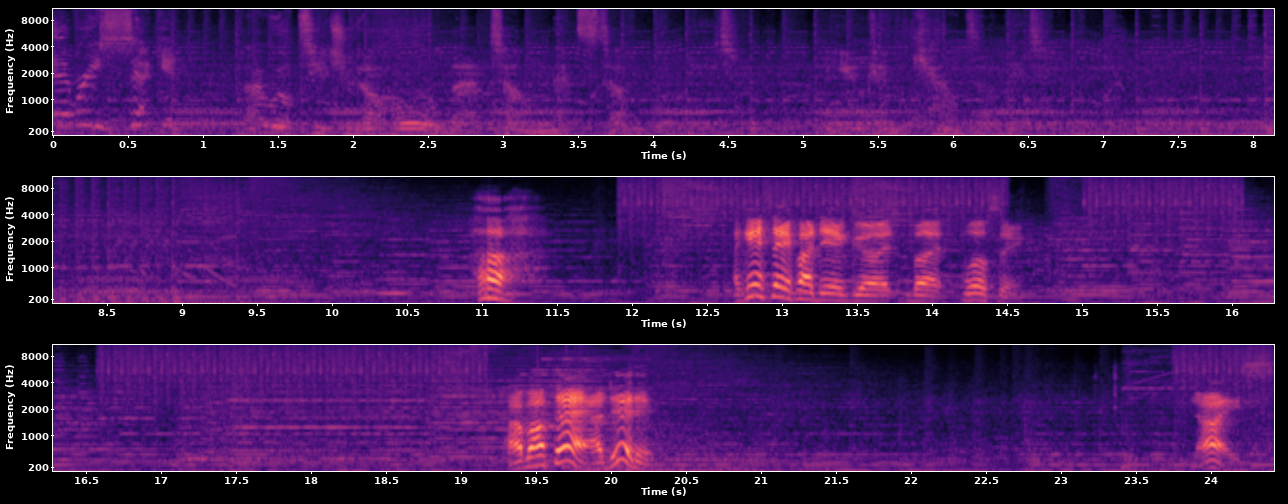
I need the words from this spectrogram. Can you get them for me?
every second. I will teach you to hold that tongue next time we meet. You can count on it. Huh. I can't say if I did good, but we'll see. How about that? I did it. Nice.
